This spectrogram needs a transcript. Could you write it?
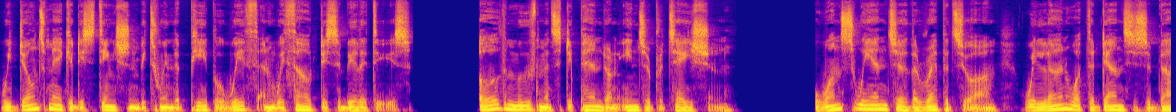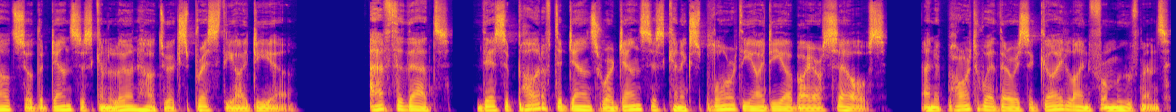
we don't make a distinction between the people with and without disabilities. All the movements depend on interpretation. Once we enter the repertoire, we learn what the dance is about so the dancers can learn how to express the idea. After that, there's a part of the dance where dancers can explore the idea by ourselves, and a part where there is a guideline for movement,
